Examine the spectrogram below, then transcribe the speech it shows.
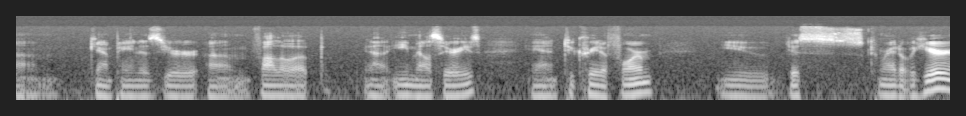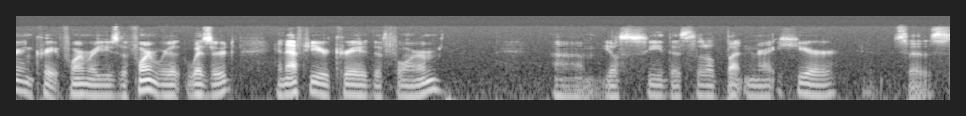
Um, campaign is your um, follow-up uh, email series and to create a form you just come right over here and create form or use the form wizard and after you created the form um, you'll see this little button right here it says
